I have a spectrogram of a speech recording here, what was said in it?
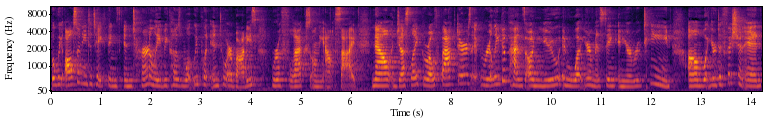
but we also need to take things internally because what we put into our bodies reflects on the outside. Now, just like growth factors, it really depends on you and what you're missing in your routine, um, what you're deficient in.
